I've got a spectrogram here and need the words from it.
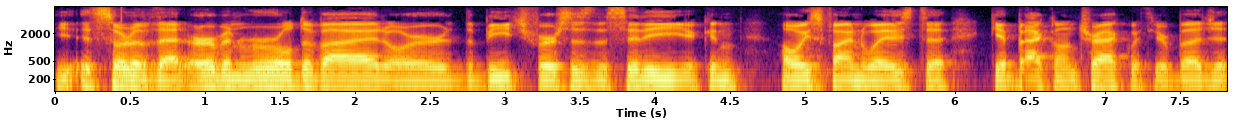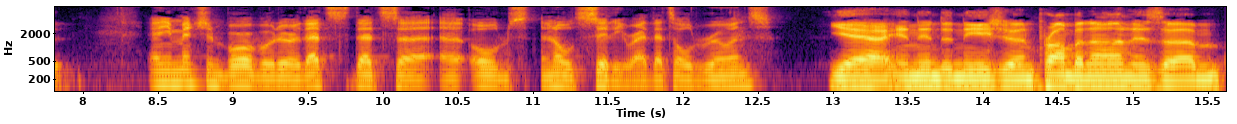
it's sort of that urban rural divide or the beach versus the city. You can always find ways to get back on track with your budget. And you mentioned Borobudur. That's that's a, a old an old city, right? That's old ruins. Yeah, in Indonesia, and Prambanan is um,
